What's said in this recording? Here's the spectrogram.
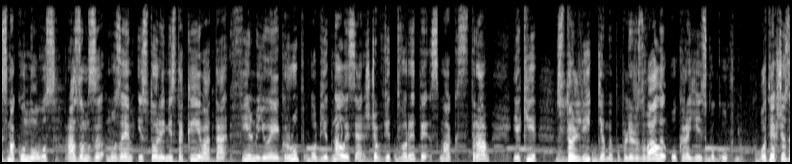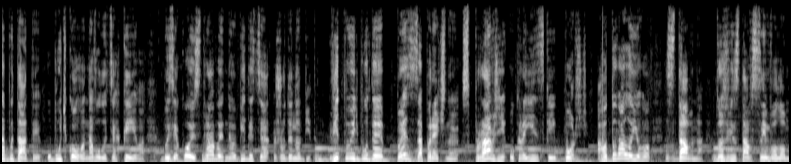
смаку Новус разом з музеєм історії міста Києва та фільм UA Group об'єдналися, щоб відтворити смак страв, які століттями популяризували українську кухню. От якщо запитати у будь-кого на вулицях Києва, без якої страви не обійдеться жоден обід, відповідь буде беззаперечною: справжній український борщ. А готували його здавна, тож він став символом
